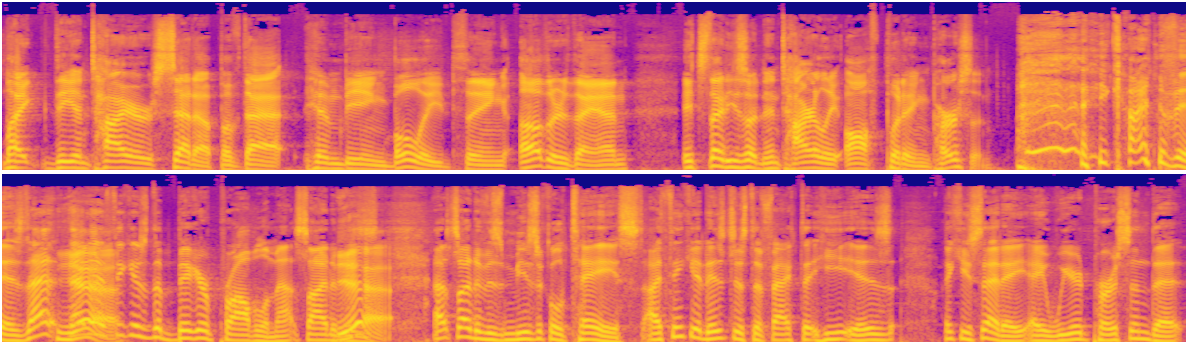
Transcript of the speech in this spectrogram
like the entire setup of that him being bullied thing other than it's that he's an entirely off-putting person he kind of is. That, that I think is the bigger problem outside of Yeah. his outside of his musical taste. I think it is just the fact that he is, like you said, a, a weird person that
